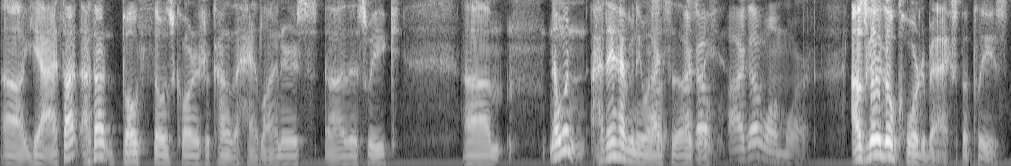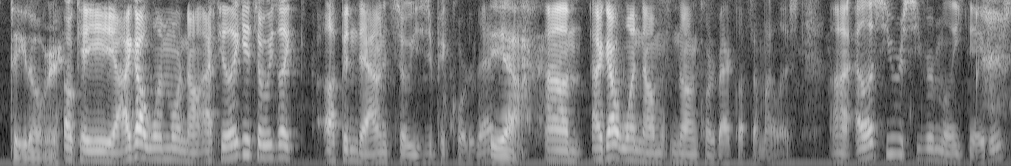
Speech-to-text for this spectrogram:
Uh, yeah, I thought I thought both those corners were kind of the headliners uh, this week. Um, no one, I didn't have anyone else. I, that I, was got, like, I got one more. I was gonna go quarterbacks, but please take it over. Okay, yeah, yeah. I got one more. Non, I feel like it's always like up and down. It's so easy to pick quarterbacks. Yeah. Um, I got one non non quarterback left on my list. Uh, LSU receiver Malik Nabers.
